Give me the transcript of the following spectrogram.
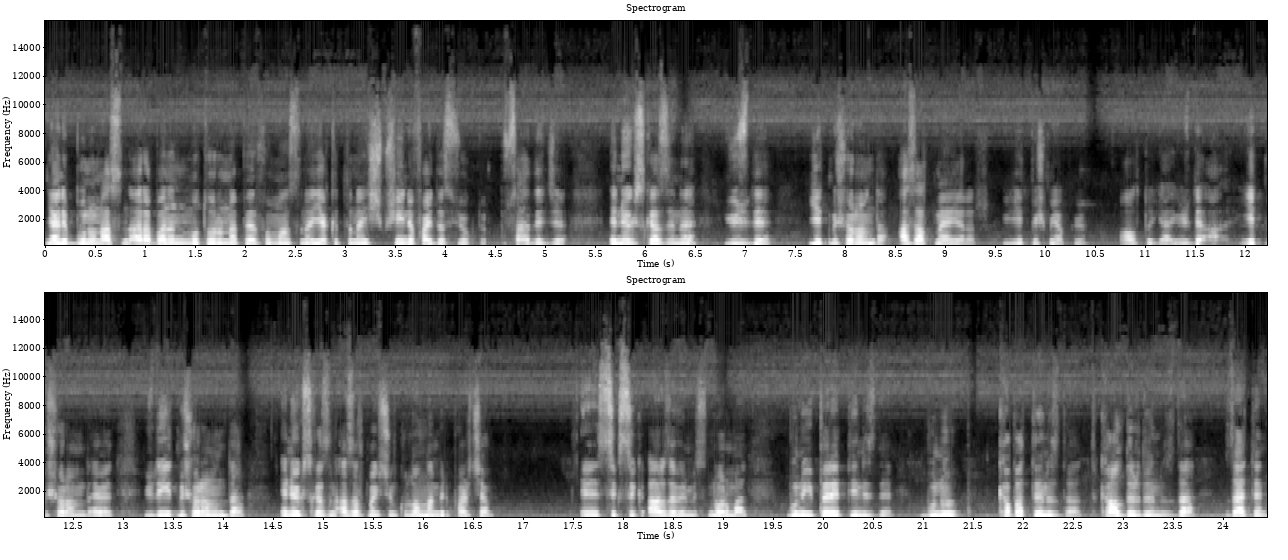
Yani bunun aslında arabanın motoruna, performansına, yakıtına hiçbir şeyine faydası yoktur. Bu sadece NOx gazını %70 oranında azaltmaya yarar. 70 mi yapıyor? 6 ya %70 oranında evet. %70 oranında NOx gazını azaltmak için kullanılan bir parça e, sık sık arıza vermesi normal. Bunu iptal ettiğinizde, bunu kapattığınızda, kaldırdığınızda zaten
